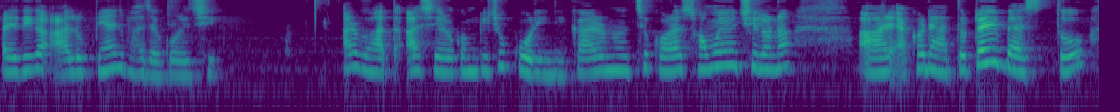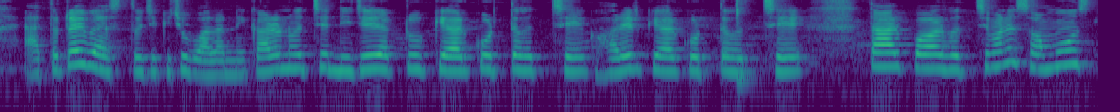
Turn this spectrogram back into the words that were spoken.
আর এদিকে আলু পেঁয়াজ ভাজা করেছি। আর ভাত আর সেরকম কিছু করিনি, কারণ হচ্ছে করার সময়ও ছিল না। আর এখন এতটাই ব্যস্ত এতটাই ব্যস্ত যে কিছু বলার নেই, কারণ হচ্ছে নিজের একটু কেয়ার করতে হচ্ছে, ঘরের কেয়ার করতে হচ্ছে, তারপর হচ্ছে মানে সমস্ত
